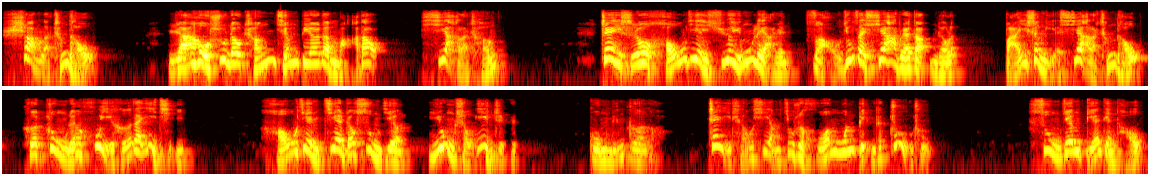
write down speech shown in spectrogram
上了城头，然后顺着城墙边的马道下了城。这时候，侯健、薛勇俩人早就在下边等着了。白胜也下了城头，和众人汇合在一起。侯健见着宋江，用手一指：“公明哥哥，这条巷就是黄文炳的住处。”宋江点点头，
